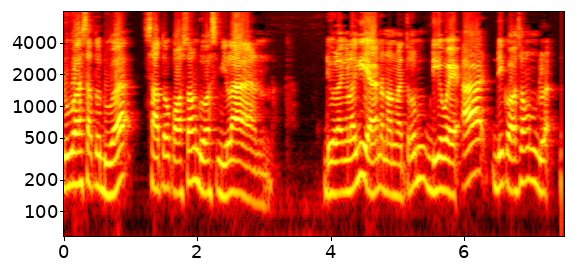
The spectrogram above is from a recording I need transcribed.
212 1029. Diulangi lagi ya Nonon Metrum di WA di 0856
